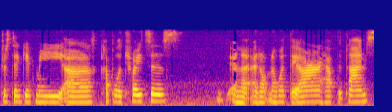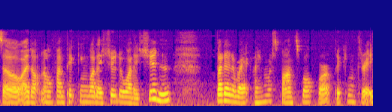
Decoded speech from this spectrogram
just they give me a couple of choices and I, don't know what they are half the time, so I don't know if I'm picking what I should or what I shouldn't. But anyway, I'm responsible for picking three.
